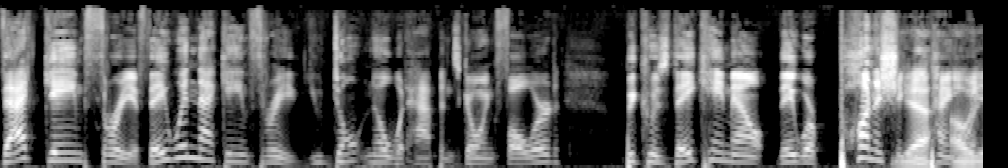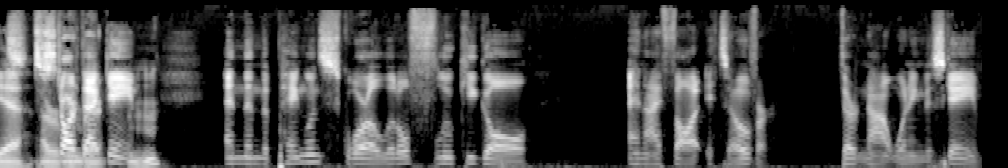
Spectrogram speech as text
That game three, if they win that game three, you don't know what happens going forward because they came out, they were punishing Yeah. the Penguins Oh, yeah. to I start remember that game. Mhm. And then the Penguins score a little fluky goal, and I thought it's over. They're not winning this game.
